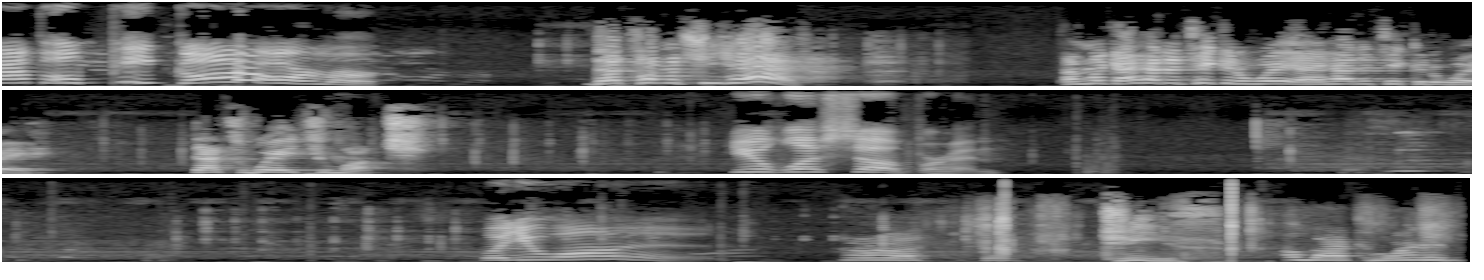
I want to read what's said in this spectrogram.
have OP God armor? That's how much he had. I'm like, I had to take it away. I had to take it away. That's way too much. You left some for him. What do you want? Uh, Jeez. I'm back and why did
